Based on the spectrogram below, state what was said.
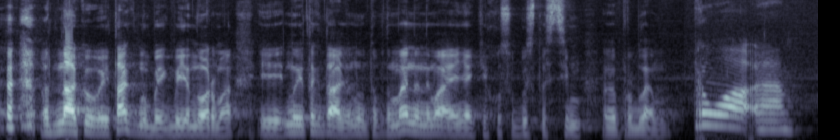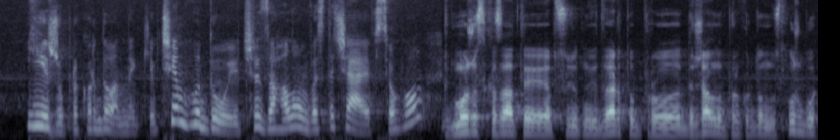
однаковий, так, ну, бо якби є норма, і, ну і так далі. Ну, тобто, в мене немає ніяких особисто з цим е, проблем. Про е, їжу прикордонників. Чим годують? Чи загалом вистачає всього? Можу сказати абсолютно відверто про Державну прикордонну службу,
